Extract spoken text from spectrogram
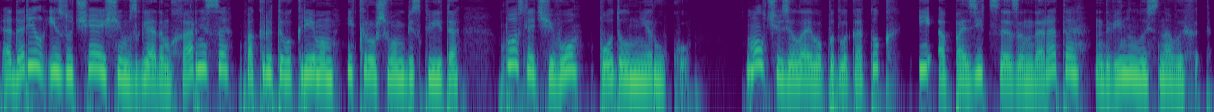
одарил изучающим взглядом Харниса, покрытого кремом и крошевом бисквита, после чего подал мне руку. Молча взяла его под локоток, и оппозиция Зандарата двинулась на выход.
